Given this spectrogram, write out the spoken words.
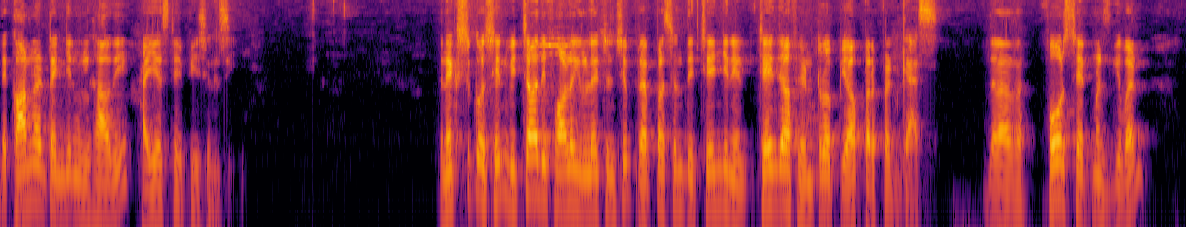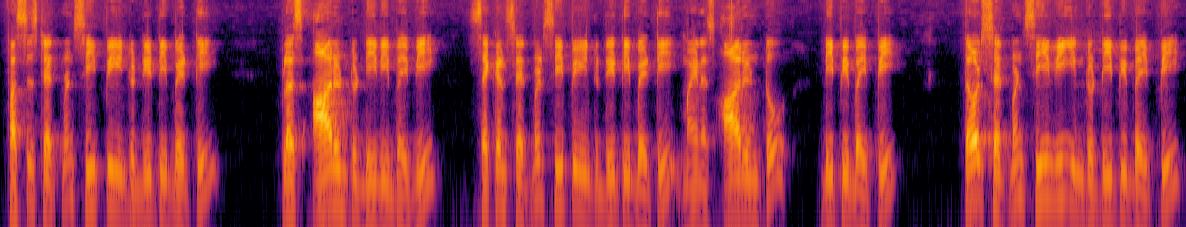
the Carnot engine will have the highest efficiency. The next question which are the following relationship represent the change in change of entropy of perfect gas? There are four statements given. First statement Cp into dT by T plus R into dV by V. Second statement Cp into dT by T minus R into dP by P. Third statement Cv into dP by P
